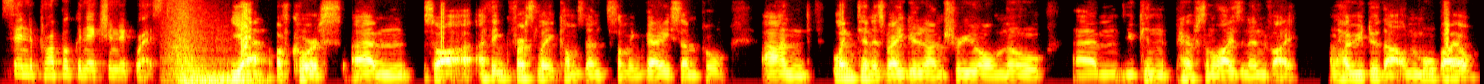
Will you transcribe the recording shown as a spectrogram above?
send a proper connection request? Yeah, of course. Um, so I think firstly it comes down to something very simple, and LinkedIn is very good. I'm sure you all know. Um, you can personalize an invite, and how you do that on mobile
